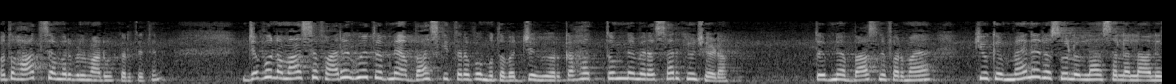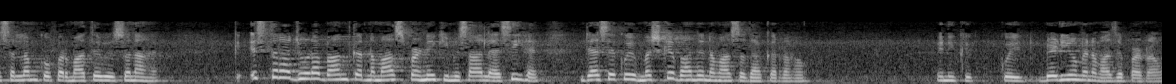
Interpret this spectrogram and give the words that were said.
وہ تو ہاتھ سے امر بالمعروف کرتے تھے نا۔ جب وہ نماز سے فارغ ہوئے تو ابن عباس کی طرف وہ متوجہ ہوئے اور کہا، تم نے میرا سر کیوں چھیڑا؟ تو ابن عباس نے فرمایا، کیونکہ میں نے رسول اللہ صلی اللہ علیہ وسلم کو فرماتے ہوئے سنا ہے۔ کہ اس طرح جوڑا باندھ کر نماز پڑھنے کی مثال ایسی ہے جیسے کوئی مشقیں باندھے نماز ادا کر رہا ہو۔ یعنی کہ کوئی بیڑیوں میں نمازیں پڑھ رہا ہو۔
